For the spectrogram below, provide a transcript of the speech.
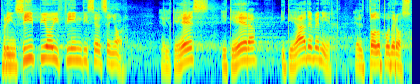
principio y fin, dice el Señor, el que es y que era y que ha de venir, el Todopoderoso.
